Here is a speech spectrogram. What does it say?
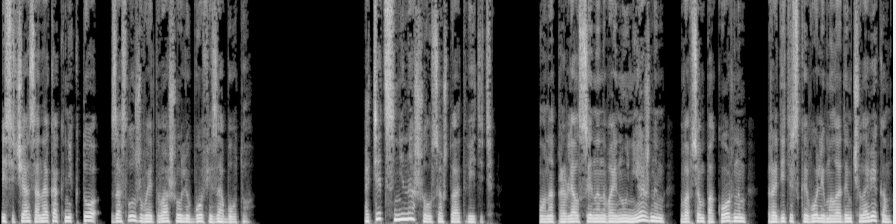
и сейчас она, как никто, заслуживает вашу любовь и заботу». Отец не нашелся, что ответить. Он отправлял сына на войну нежным, во всем покорным, родительской воле молодым человеком.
